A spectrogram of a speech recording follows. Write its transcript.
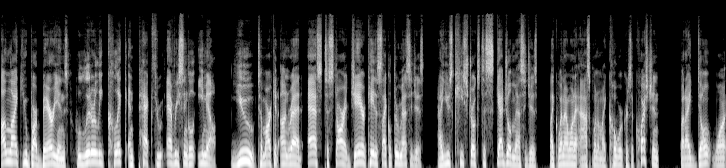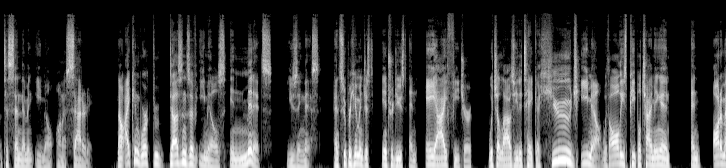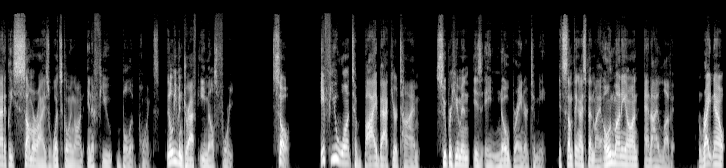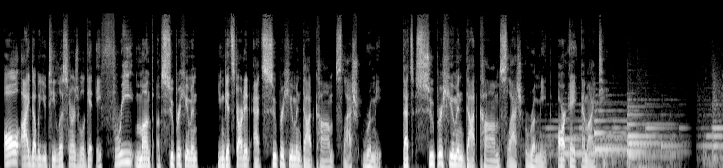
unlike you barbarians who literally click and peck through every single email. U to mark it unread, S to star it, J or K to cycle through messages. I use keystrokes to schedule messages, like when I want to ask one of my coworkers a question, but I don't want to send them an email on a Saturday. Now, I can work through dozens of emails in minutes using this. And Superhuman just introduced an AI feature which allows you to take a huge email with all these people chiming in automatically summarize what's going on in a few bullet points. It'll even draft emails for you. So, if you want to buy back your time, Superhuman is a no brainer to me. It's something I spend my own money on and I love it. Right now, all IWT listeners will get a free month of Superhuman. You can get started at superhuman.com slash Ramit. That's superhuman.com slash Ramit, R A M I T. A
